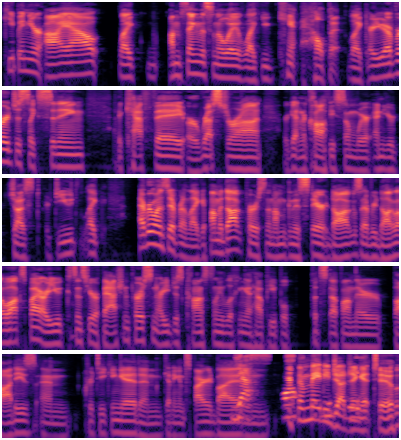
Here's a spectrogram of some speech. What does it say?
keeping your eye out? Like, I'm saying this in a way of like you can't help it. Like, are you ever just like sitting at a cafe or a restaurant or getting a coffee somewhere and you're just, do you like, everyone's different. Like, if I'm a dog person, I'm going to stare at dogs, every dog that walks by. Are you, since you're a fashion person, are you just constantly looking at how people put stuff on their bodies and critiquing it and getting inspired by it? Yes, And maybe judging it too.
